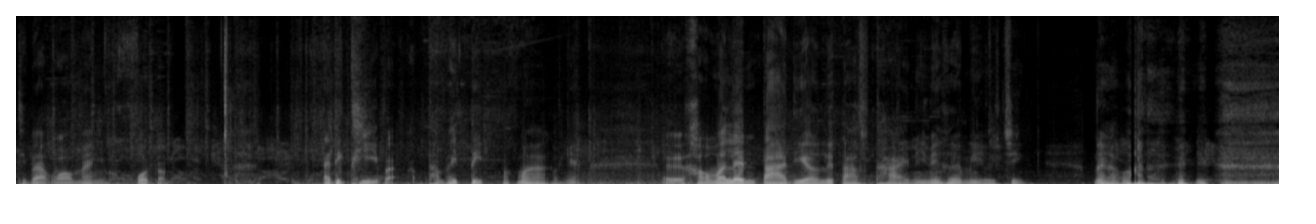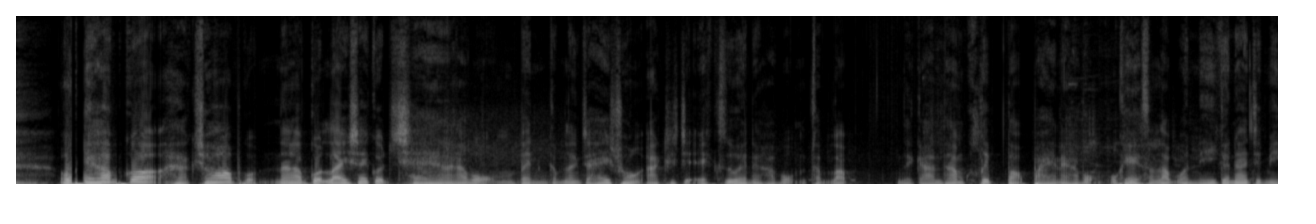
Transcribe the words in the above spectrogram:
ที่แบบว่าแม่งโคตรแบบ addictive อะทำให้ติดมากๆอย่างเงี้ยเออเขามาเล่นตาเดียวหรือตาสุดท้ายนี่ไม่เคยมีอยู่จริงนะครับโอเคครับก็หากชอบนะครับกดไลค์ใช้กดแชร์นะครับผมเป็นกำลังใจให้ช่อง ArtJX ด้วยนะครับผมสำหรับในการทำคลิปต่อไปนะครับผมโอเคสำหรับวันนี้ก็น่าจะมี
